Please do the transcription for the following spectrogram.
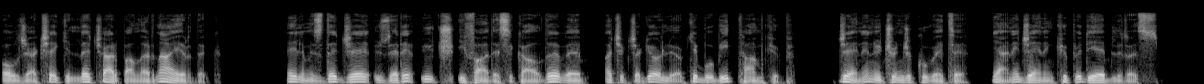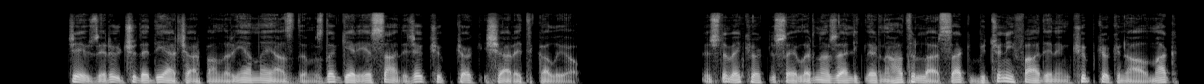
olacak şekilde çarpanlarına ayırdık. Elimizde c üzeri 3 ifadesi kaldı ve açıkça görülüyor ki bu bir tam küp. c'nin üçüncü kuvveti, yani c'nin küpü diyebiliriz. c üzeri 3'ü de diğer çarpanların yanına yazdığımızda geriye sadece küp kök işareti kalıyor. Üslü ve köklü sayıların özelliklerini hatırlarsak, bütün ifadenin küp kökünü almak,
